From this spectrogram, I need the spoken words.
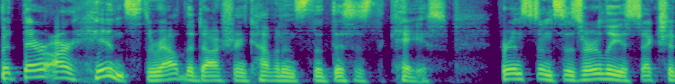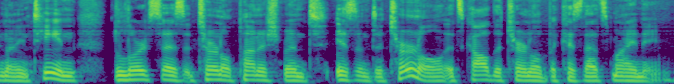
But there are hints throughout the Doctrine and Covenants that this is the case. For instance, as early as section 19, the Lord says eternal punishment isn't eternal. It's called eternal because that's my name.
